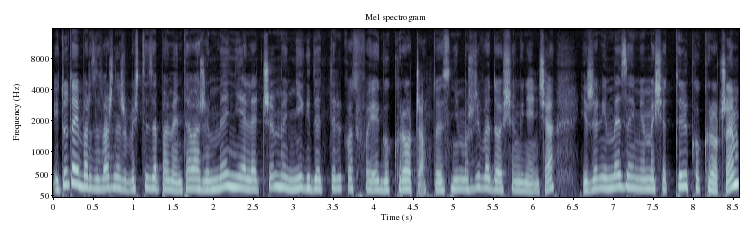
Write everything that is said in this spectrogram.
I tutaj bardzo ważne, żebyś ty zapamiętała, że my nie leczymy nigdy tylko twojego krocza. To jest niemożliwe do osiągnięcia. Jeżeli my zajmiemy się tylko kroczem,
